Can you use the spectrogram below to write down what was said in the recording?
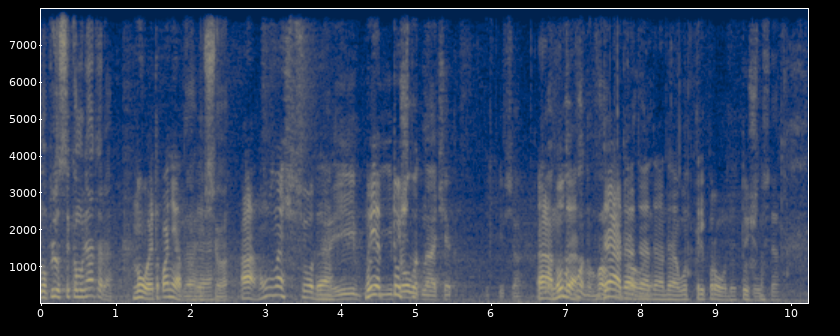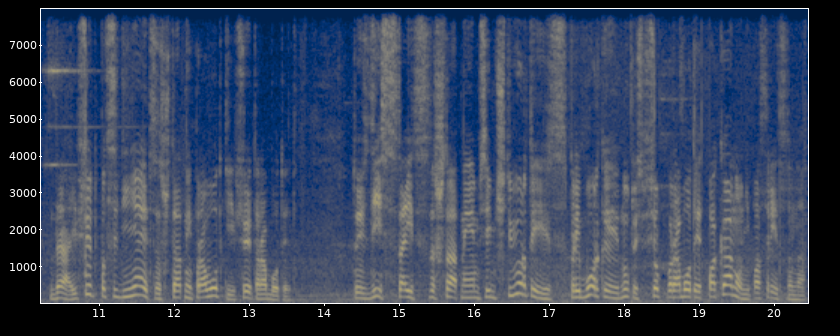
Ну, плюс аккумулятора. Ну, это понятно. Да, и да. всё. А, ну, значит, все, да. И, ну, я и точно. провод на чек. И все. А, ну, да. Вот, он, вон, да, три да, провода. да, да, да, вот три провода, И точно. всё. Да, и все это подсоединяется с штатной проводки, и все это работает. То есть здесь стоит штатный М74 с приборкой, ну то есть все работает по кану непосредственно.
